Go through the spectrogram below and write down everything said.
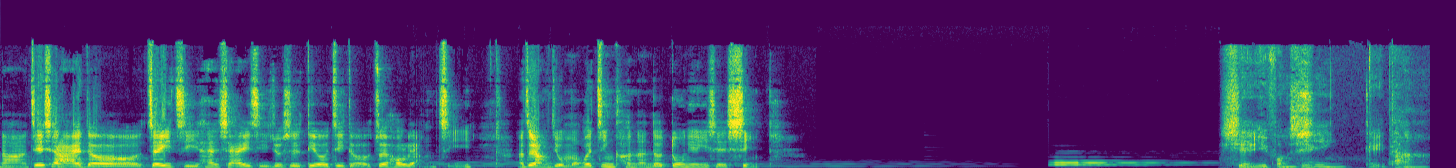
那接下来的这一集和下一集就是第二季的最后两集，那这两集我们会尽可能的多念一些信，写一封信给他。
